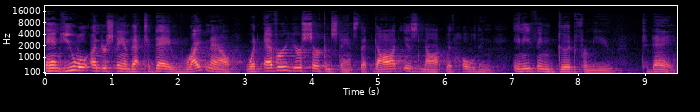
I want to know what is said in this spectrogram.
And you will understand that today, right now, whatever your circumstance, that God is not withholding anything good from you today.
